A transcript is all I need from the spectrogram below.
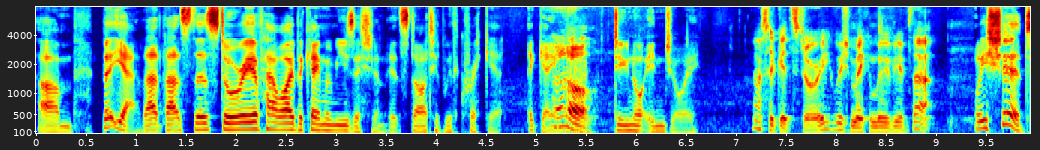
Um, but yeah, that that's the story of how I became a musician. It started with cricket, a game Oh. do not enjoy. That's a good story. We should make a movie of that. We should.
